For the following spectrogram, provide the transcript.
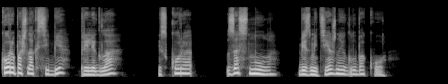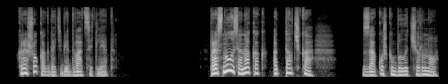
Кора пошла к себе, прилегла и скоро заснула, безмятежно и глубоко. Хорошо, когда тебе двадцать лет. Проснулась она как от толчка. За окошком было черно.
